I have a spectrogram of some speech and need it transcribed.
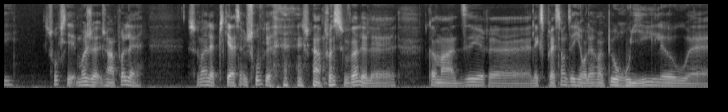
Je trouve que c'est. Moi, j'emploie souvent l'application. Je trouve que j'emploie souvent le, comment dire euh, l'expression de dire qu'ils ont l'air un peu rouillés là, ou euh,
